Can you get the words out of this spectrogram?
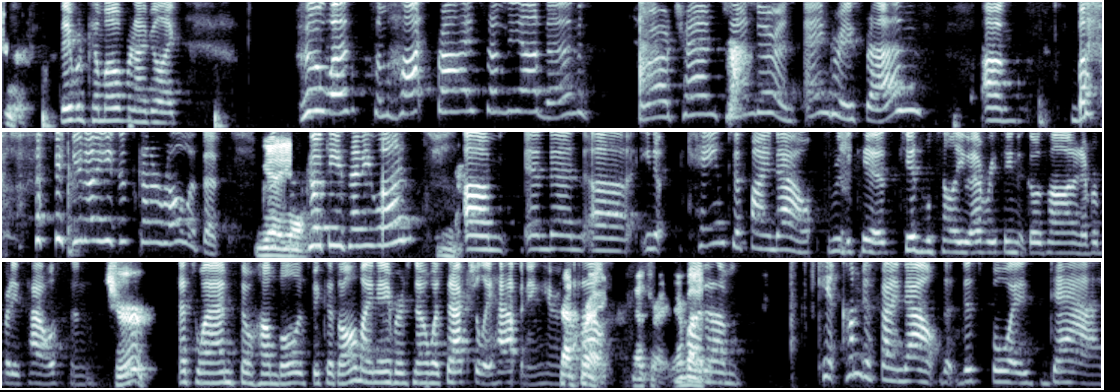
they would come over and I'd be like, who wants some hot fries from the oven for our transgender and angry friends? Um, but you know, you just kind of roll with it. Yeah, yeah. Cookies, anyone? Mm. Um, and then uh, you know, came to find out through the kids. Kids will tell you everything that goes on in everybody's house, and Sure. that's why I'm so humble. Is because all my neighbors know what's actually happening here. That's right. house. That's right. Everybody. But um, can't come to find out that this boy's dad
